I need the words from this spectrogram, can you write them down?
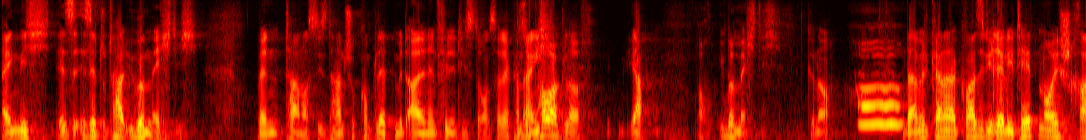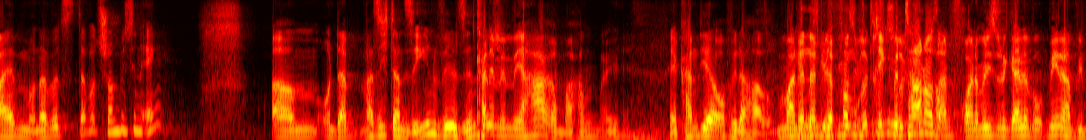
eigentlich ist, ist ja total übermächtig, wenn Thanos diesen Handschuh komplett mit allen Infinity Stones hat. Er kann so eigentlich, Power Glove, ja, auch übermächtig. Genau. Und damit kann er quasi die Realität neu schreiben und da wird's, da wird's schon ein bisschen eng. Ähm, und da, was ich dann sehen will, sind. Kann er mir mehr Haare machen? er kann dir auch wieder Haare machen. Können ich dann wieder vom dringend mit Thanos anfreunden, damit ich so eine geile Mähne habe wie.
